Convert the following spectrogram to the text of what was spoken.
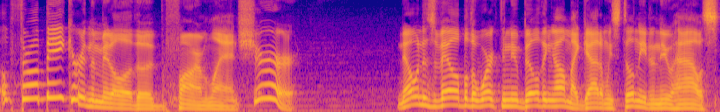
I'll throw a baker in the middle of the farmland. Sure. No one is available to work the new building. Oh my god, and we still need a new house.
